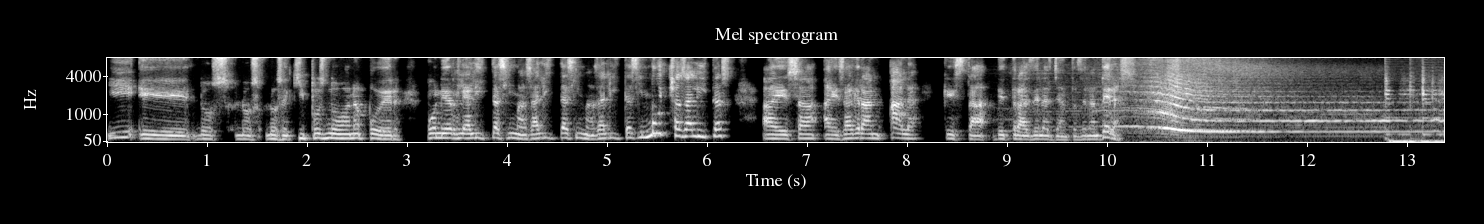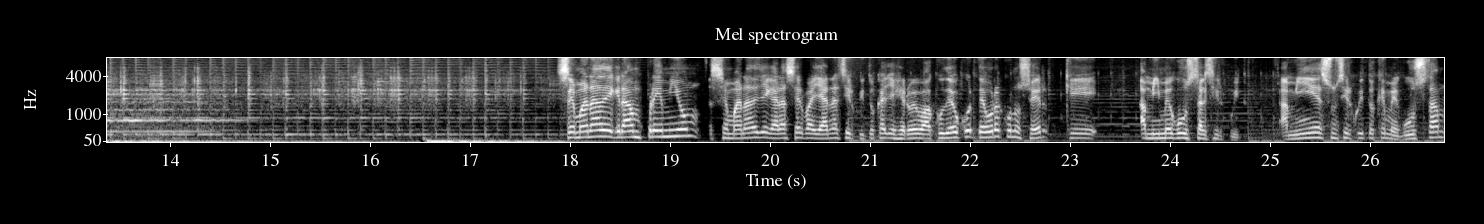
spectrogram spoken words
y eh, los, los, los, equipos no van a poder ponerle alitas y más alitas y más alitas y muchas alitas a esa, a esa gran ala que está detrás de las llantas delanteras. Semana de Gran Premio, semana de llegar a Azerbaiyán al circuito callejero de Baku. Debo, debo, reconocer que a mí me gusta el circuito. A mí es un circuito que me gusta,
